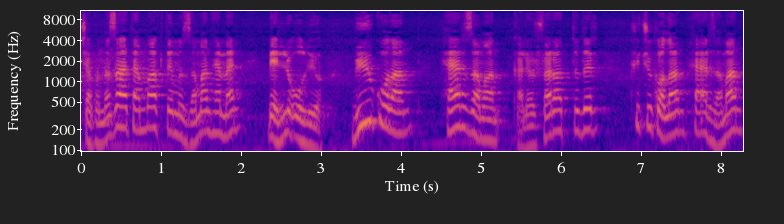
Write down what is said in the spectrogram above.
çapında. Zaten baktığımız zaman hemen belli oluyor. Büyük olan her zaman kalorifer hattıdır. Küçük olan her zaman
